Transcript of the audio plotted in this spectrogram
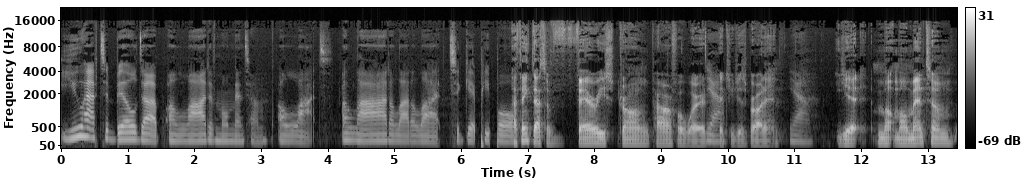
you have to build up a lot of momentum, a lot, a lot, a lot, a lot to get people. I think that's a very strong, powerful word Yeah. that you just brought in. yeah, Yeah, mo- momentum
